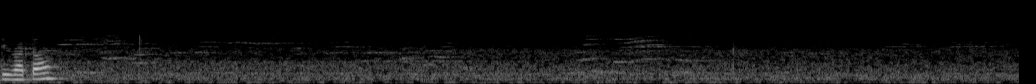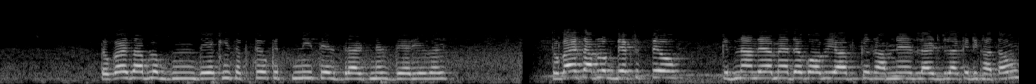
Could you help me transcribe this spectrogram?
दिखाता हूँ। तो गैस आप लोग देख ही सकते हो कितनी तेज़ ब्राइटनेस दे रही है गैस तो गैस आप लोग देख सकते हो कितना अंधेरा। मैं देखो अभी आपके सामने लाइट जला के दिखाता हूँ।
